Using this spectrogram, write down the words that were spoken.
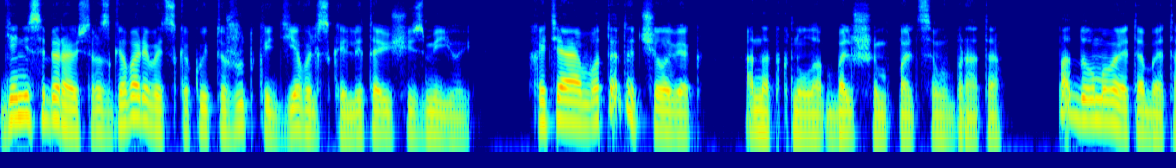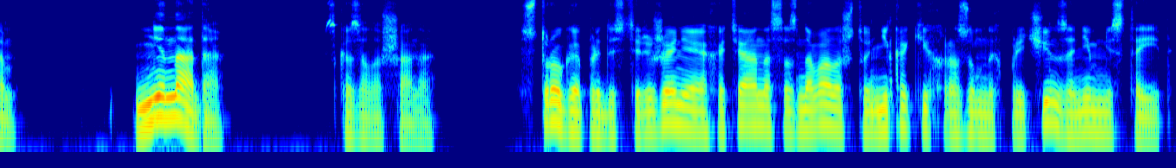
Я не собираюсь разговаривать с какой-то жуткой дьявольской летающей змеей. Хотя вот этот человек...» Она ткнула большим пальцем в брата. «Подумывает об этом». «Не надо!» сказала Шана. Строгое предостережение, хотя она сознавала, что никаких разумных причин за ним не стоит.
